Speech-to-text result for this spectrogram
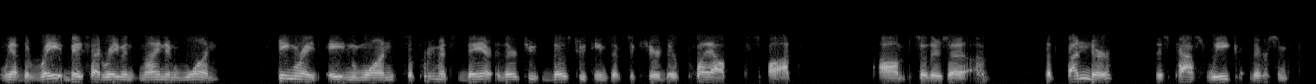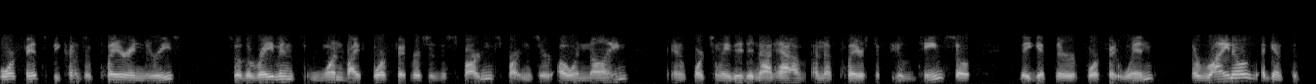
We have the Ra- Bayside Ravens nine and one, Stingrays eight and one. So pretty much they they're two, those two teams have secured their playoff spots. Um, so there's a, a the Thunder this past week. There were some forfeits because of player injuries. So the Ravens won by forfeit versus the Spartans. Spartans are 0 and 9, and unfortunately they did not have enough players to field the team, so they get their forfeit win. The Rhinos against the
